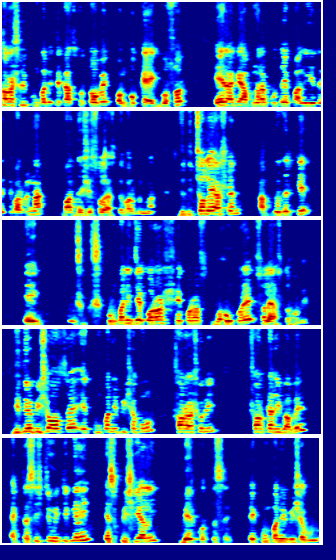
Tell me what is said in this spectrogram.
সরাসরি কোম্পানিতে কাজ করতে হবে, কমপক্ষে এক বছর। এর আগে আপনারা কোথায় পালিয়ে যেতে পারবেন না বা দেশে চলে আসতে পারবেন না। যদি চলে আসেন, আপনাদেরকে এই কোম্পানি যে খরচ সে খরচ বহন করে চলে আসতে হবে। দ্বিতীয় বিষয় হচ্ছে, এই কোম্পানির বিষয়গুলো সরাসরি সরকারিভাবে একটা সিস্টেমেটিক্যালি স্পেশিয়ালি বের করতেছে এই কোম্পানির বিষয়গুলো।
